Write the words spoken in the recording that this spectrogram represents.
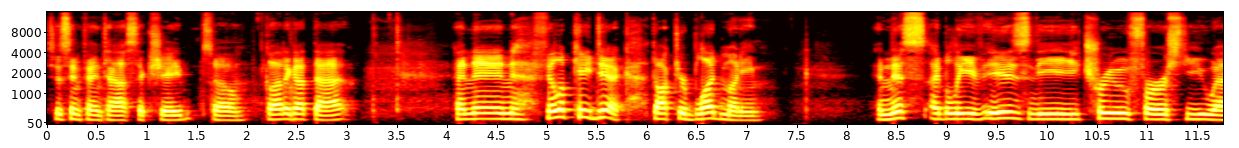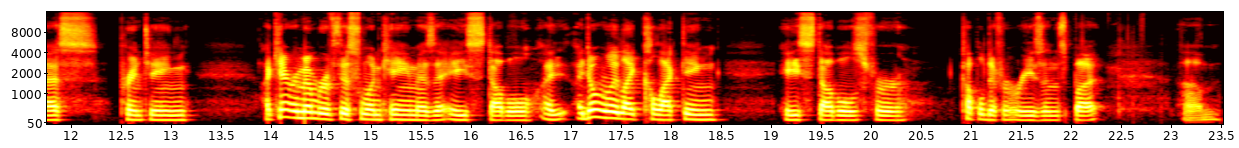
It's just in fantastic shape. So glad I got that. And then Philip K. Dick, Dr. Blood Money. And this, I believe, is the true first US printing. I can't remember if this one came as an ace double. I, I don't really like collecting ace doubles for a couple different reasons, but um,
